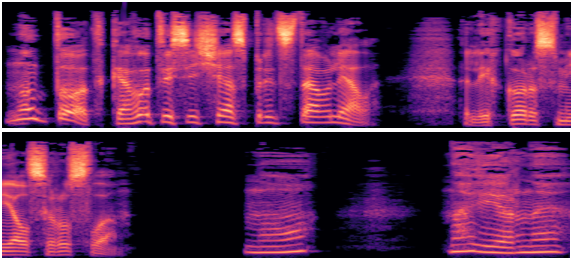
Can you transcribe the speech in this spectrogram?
«Ну, тот, кого ты сейчас представляла», — легко рассмеялся Руслан. «Ну, наверное»,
